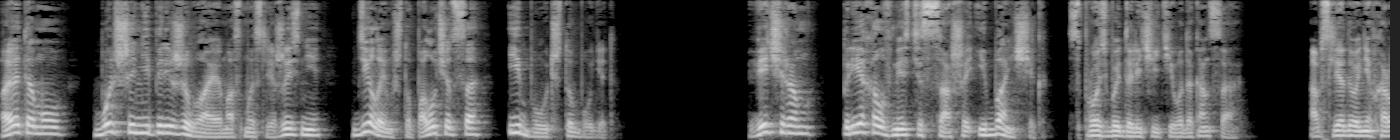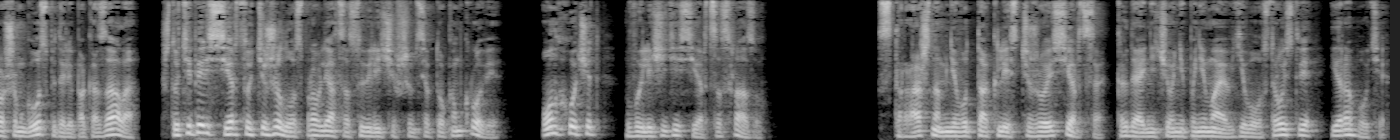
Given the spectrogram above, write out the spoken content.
Поэтому больше не переживаем о смысле жизни, делаем, что получится, и будь что будет. Вечером приехал вместе с Сашей и банщик с просьбой долечить его до конца. Обследование в хорошем госпитале показало, что теперь сердцу тяжело справляться с увеличившимся током крови. Он хочет вылечить и сердце сразу. Страшно мне вот так лезть в чужое сердце, когда я ничего не понимаю в его устройстве и работе.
